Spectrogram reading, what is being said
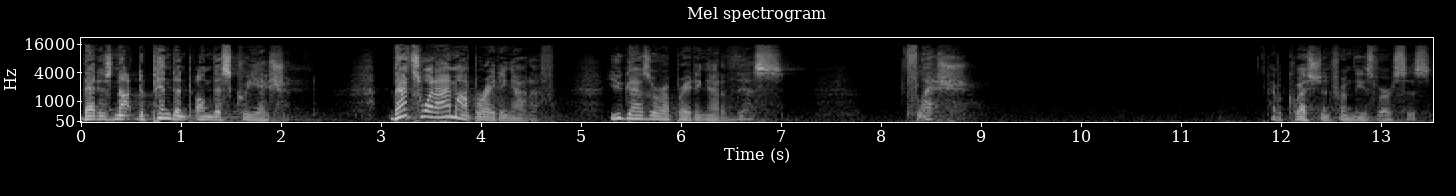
that is not dependent on this creation. That's what I'm operating out of. You guys are operating out of this flesh. I have a question from these verses.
